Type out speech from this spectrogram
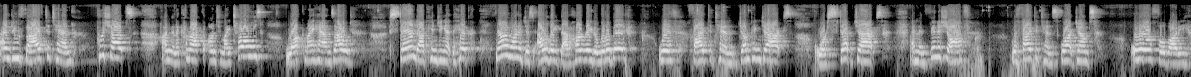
and do five to 10 push ups. I'm going to come back onto my toes, walk my hands out, stand up, hinging at the hip. Now I want to just elevate that heart rate a little bit with five to 10 jumping jacks or step jacks, and then finish off with five to 10 squat jumps or full body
